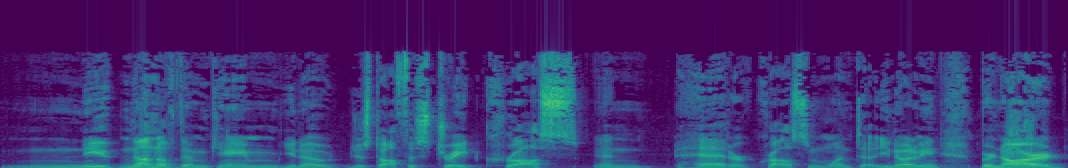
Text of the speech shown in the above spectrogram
ne- none of them came, you know, just off a straight cross and head or cross and one. T- you know what I mean? Bernard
